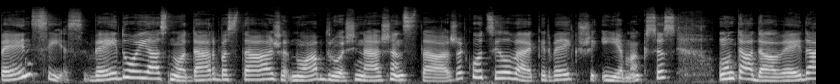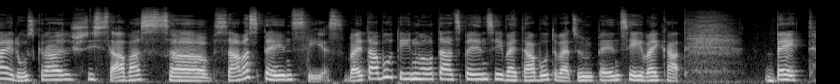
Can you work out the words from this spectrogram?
pensijas veidojās no darba stāža, no apdrošināšanas stāža, ko cilvēki ir veikuši iemaksas un tādā veidā ir uzkrājuši savas, uh, savas pensijas. Vai tā būtu invaliditātes pensija, vai tā būtu vecuma pensija, vai kāda. Bet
